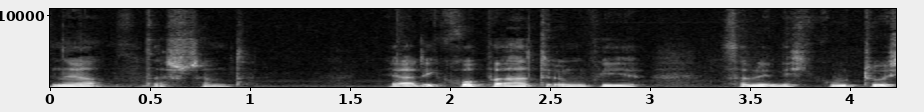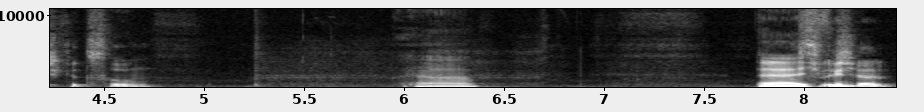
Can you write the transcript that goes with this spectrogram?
Ja, das stimmt. Ja, die Gruppe hat irgendwie, das haben die nicht gut durchgezogen. Ja. Äh, was ich ich, halt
